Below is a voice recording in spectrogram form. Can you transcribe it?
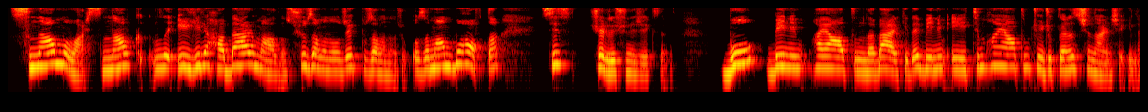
sınav mı var? Sınavla ilgili haber mi aldınız? Şu zaman olacak, bu zaman olacak. O zaman bu hafta siz şöyle düşüneceksiniz. Bu benim hayatımda belki de benim eğitim hayatım çocuklarınız için aynı şekilde.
